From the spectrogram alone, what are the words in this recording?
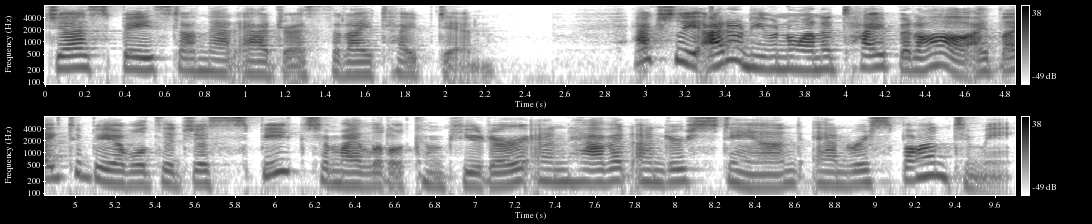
just based on that address that I typed in. Actually, I don't even want to type at all. I'd like to be able to just speak to my little computer and have it understand and respond to me.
